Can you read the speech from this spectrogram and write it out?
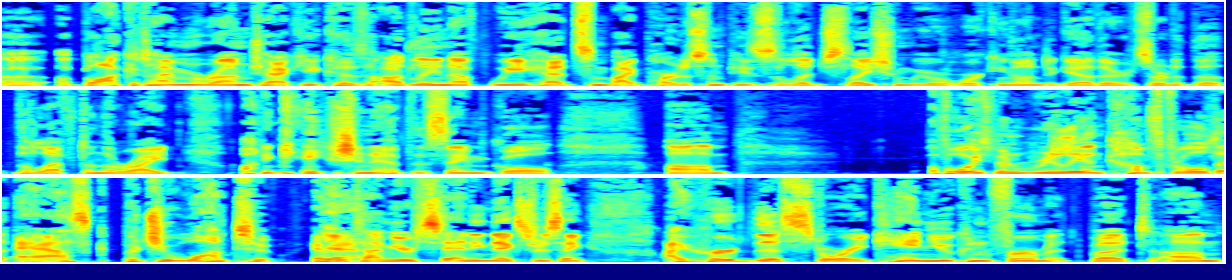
a, a block of time around Jackie because, oddly enough, we had some bipartisan pieces of legislation we were working on together. Sort of the, the left and the right, on occasion, have the same goal. Um, I've always been really uncomfortable to ask, but you want to. Every Yeah. time you're standing next to her saying, I heard this story. Can you confirm it? But, um,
